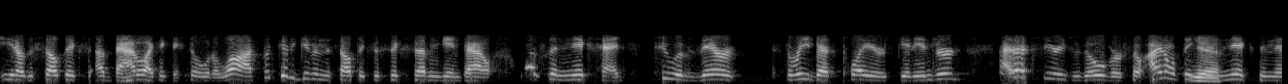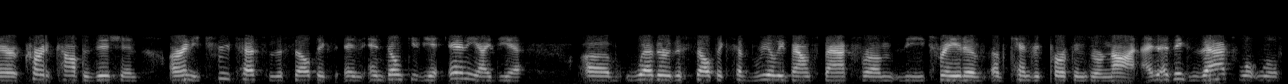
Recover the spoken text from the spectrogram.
you know the Celtics a battle. I think they still would have lost, but could have given the Celtics a six seven game battle. Once the Knicks had two of their three best players get injured, uh, that series was over. So I don't think Yeah. the Knicks in their current composition are any true test for the Celtics, and and don't give you any idea of whether the Celtics have really bounced back from the trade of, of Kendrick Perkins or not. I, I think that's what we'll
